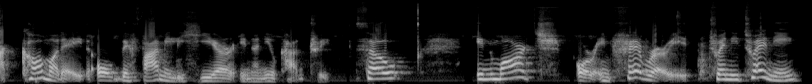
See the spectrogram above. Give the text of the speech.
accommodate all the family here in a new country. So in March or in February 2020,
